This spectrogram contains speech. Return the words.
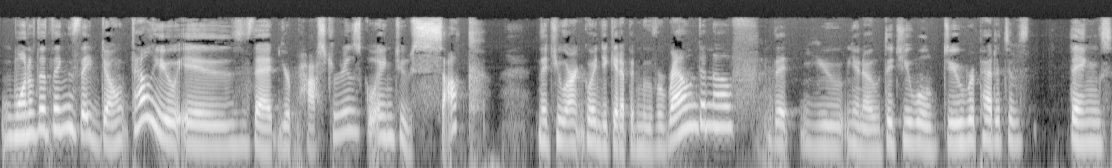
one of the things they don't tell you is that your posture is going to suck. That you aren't going to get up and move around enough. That you you know that you will do repetitive things.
